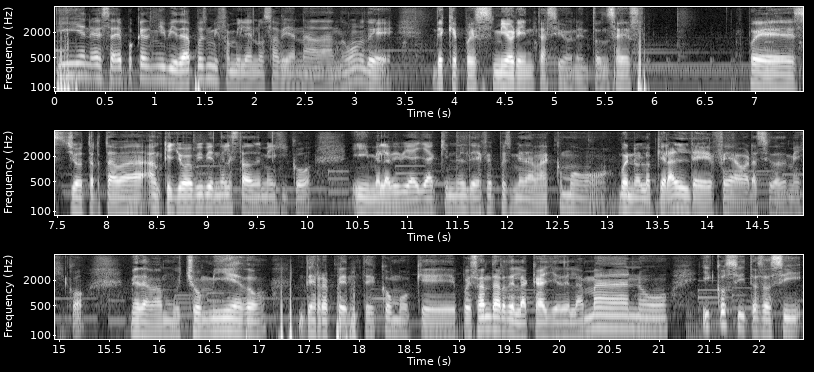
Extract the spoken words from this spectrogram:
y en esa época de mi vida pues mi familia no sabía nada, ¿no? De, de que pues mi orientación, entonces pues yo trataba, aunque yo vivía en el Estado de México y me la vivía ya aquí en el DF, pues me daba como, bueno, lo que era el DF, ahora Ciudad de México, me daba mucho miedo de repente como que pues andar de la calle de la mano y cositas así.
